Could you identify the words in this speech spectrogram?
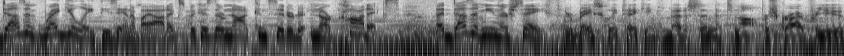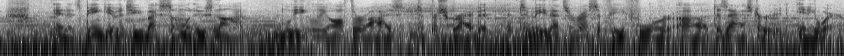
doesn't regulate these antibiotics because they're not considered narcotics. That doesn't mean they're safe. You're basically taking a medicine that's not prescribed for you and it's being given to you by someone who's not legally authorized to prescribe it. And to me, that's a recipe for uh, disaster anywhere.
